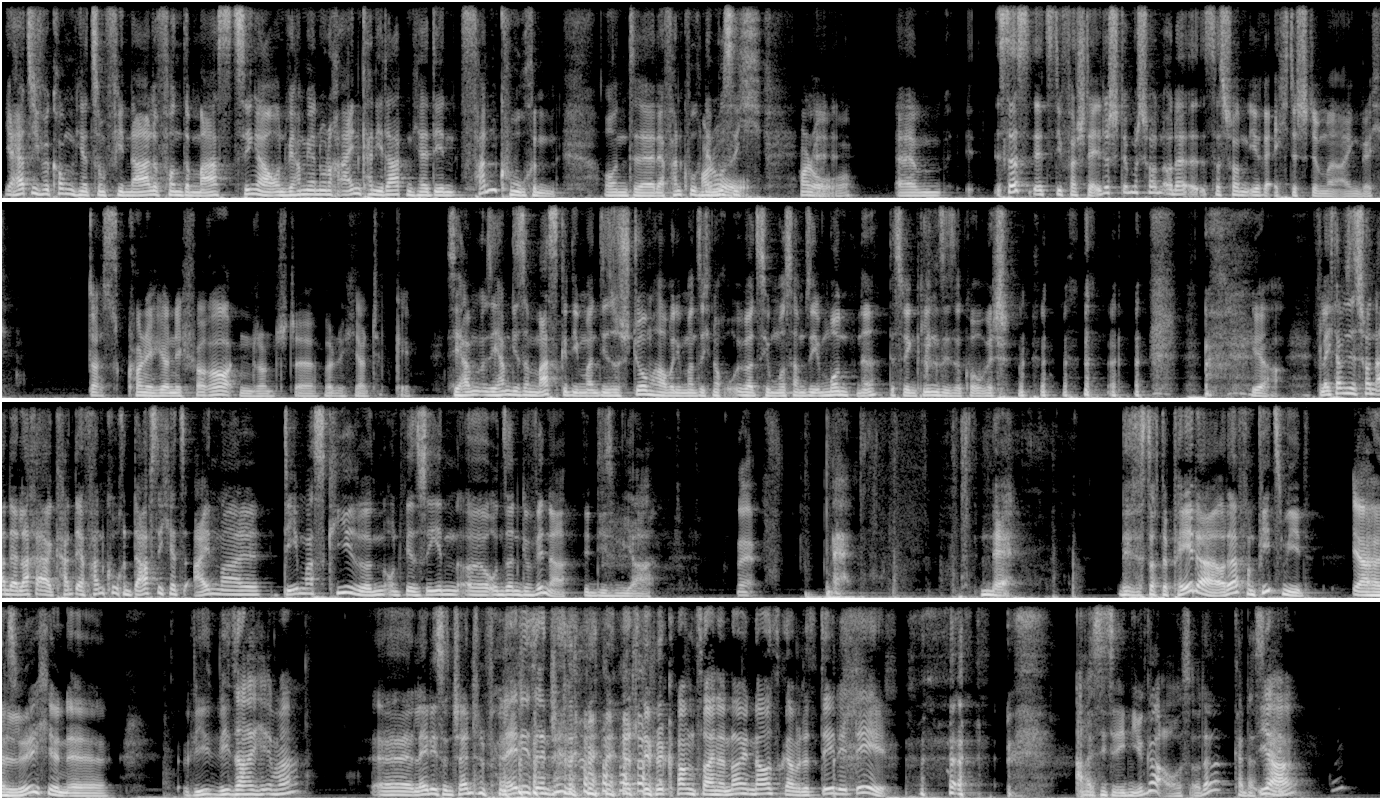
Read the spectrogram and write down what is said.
Ja, herzlich willkommen hier zum Finale von The Masked Singer. Und wir haben ja nur noch einen Kandidaten hier, den Pfannkuchen. Und äh, der Pfannkuchen, der muss sich. Hallo. Äh, ähm, ist das jetzt die verstellte Stimme schon oder ist das schon ihre echte Stimme eigentlich? Das kann ich ja nicht verraten, sonst äh, würde ich ja einen Tipp geben. Sie haben, sie haben diese Maske, die man, diese Sturmhaube, die man sich noch überziehen muss, haben sie im Mund, ne? Deswegen klingen sie so komisch. ja. Vielleicht haben Sie es schon an der Lache erkannt. Der Pfannkuchen darf sich jetzt einmal demaskieren und wir sehen äh, unseren Gewinner in diesem Jahr. Nee. Nee. Das ist doch der Peter, oder? Von Pete's Meat. Ja, Hallöchen, äh. Wie, wie sage ich immer? Äh, Ladies and Gentlemen. Ladies and Gentlemen, herzlich willkommen zu einer neuen Ausgabe des DDD. Aber Sie sehen jünger aus, oder? Kann das sein? Ja.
